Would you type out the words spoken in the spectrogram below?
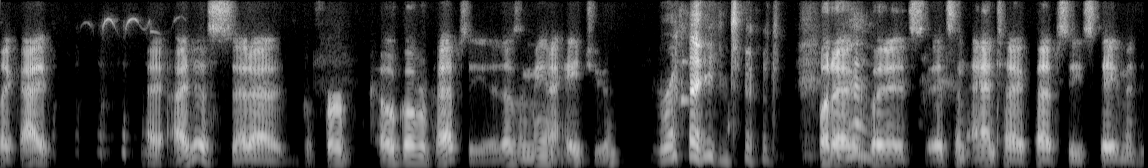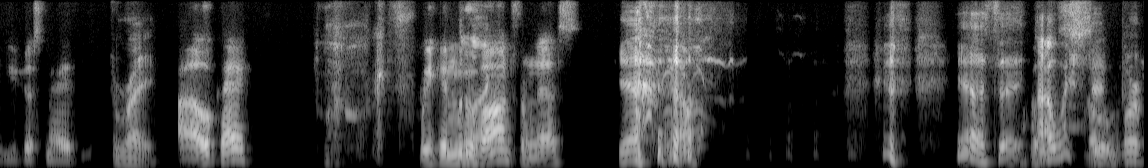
Like i i, I just said i prefer coke over pepsi. It doesn't mean i hate you right but yeah. I, but it's it's an anti-pepsi statement that you just made right uh, okay we can move like, on from this. Yeah. You know? yeah. I wish so more.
